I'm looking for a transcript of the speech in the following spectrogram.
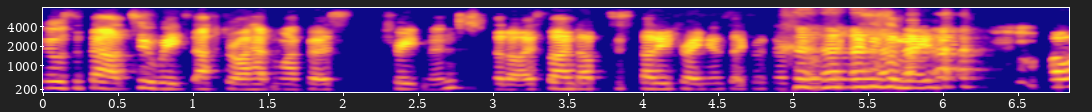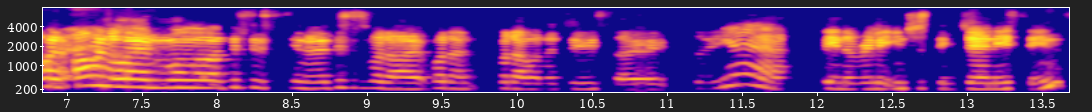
it was about two weeks after I had my first treatment that I signed up to study craniosacral therapy. Like, this is amazing. I want, I want to learn more. This is, you know, this is what I what I what I want to do. So, so yeah, been a really interesting journey since.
